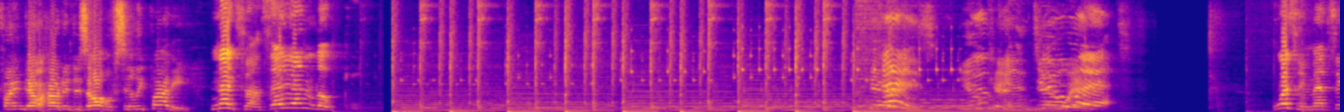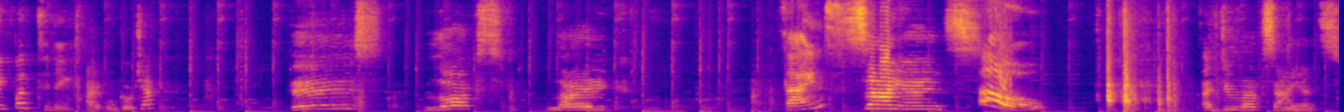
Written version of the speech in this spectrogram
find out how to dissolve Silly Putty. Next on Sagan and Loki. Kids, you can do it. What's a magic book today? I will go check. This looks like Science? science. Oh! I do love science.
